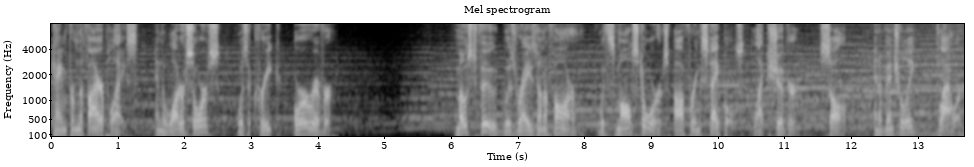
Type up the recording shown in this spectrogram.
came from the fireplace, and the water source was a creek or a river. Most food was raised on a farm, with small stores offering staples like sugar, salt, and eventually flour.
